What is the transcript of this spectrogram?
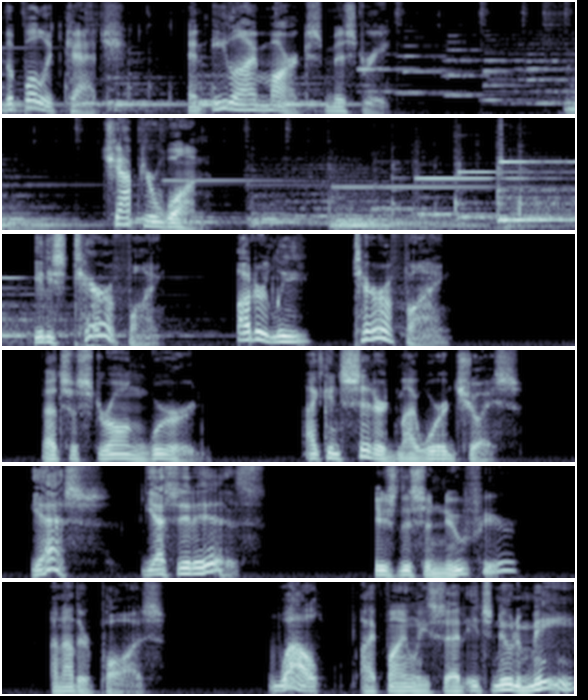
The Bullet Catch, an Eli Marks mystery. Chapter 1 It is terrifying, utterly terrifying. That's a strong word. I considered my word choice. Yes, yes, it is. Is this a new fear? Another pause. Well, I finally said, it's new to me.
